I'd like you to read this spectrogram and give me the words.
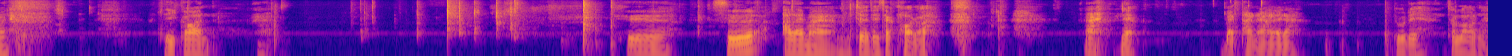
มันสี่ก้อน คือซื้ออะไรมาเจอแต่แจ็คพอตวะอะเนี่ยแบตพานาเลยนะ ดูดิ จะรอดไหม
